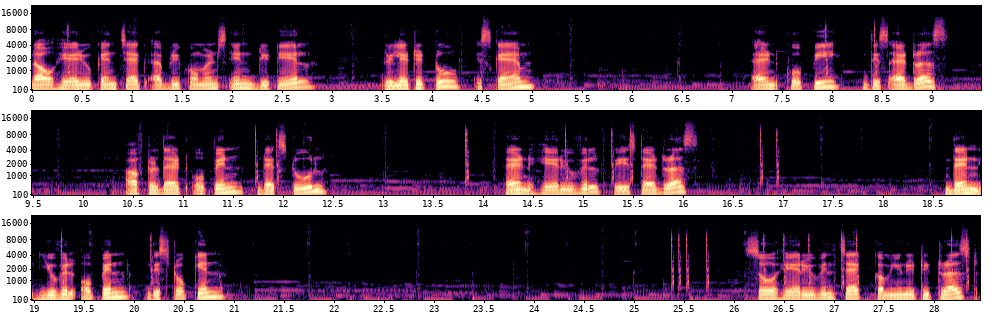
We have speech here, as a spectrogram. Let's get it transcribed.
now here you can check every comments in detail related to scam and copy this address. After that open dex tool and here you will paste address. Then you will open this token. So here you will check community trust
